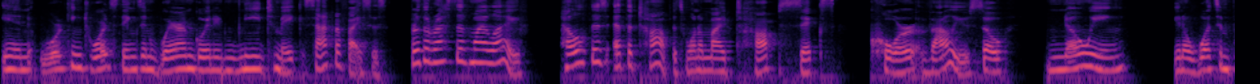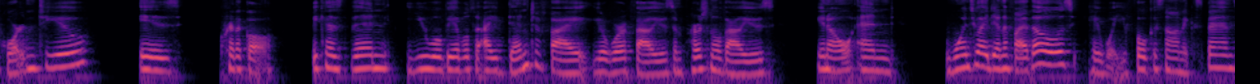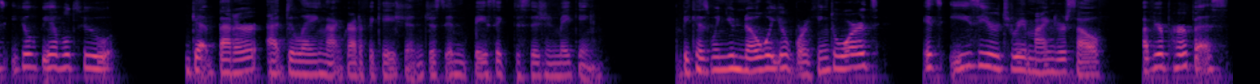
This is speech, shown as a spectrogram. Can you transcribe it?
in working towards things and where I'm going to need to make sacrifices for the rest of my life health is at the top. It's one of my top six core values. So knowing, you know, what's important to you is critical because then you will be able to identify your work values and personal values, you know, and once you identify those, hey, what you focus on expense, you'll be able to get better at delaying that gratification just in basic decision making. Because when you know what you're working towards, it's easier to remind yourself of your purpose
